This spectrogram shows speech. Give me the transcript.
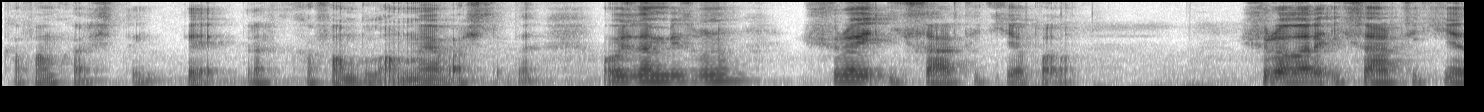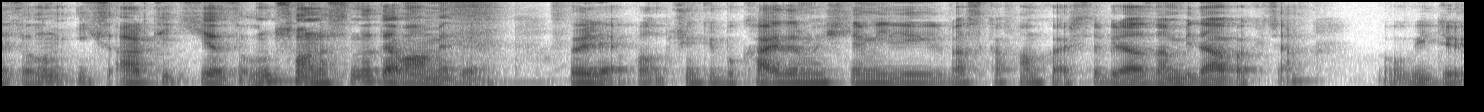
kafam karıştı ve biraz kafam bulanmaya başladı. O yüzden biz bunu şuraya x artı 2 yapalım. Şuralara x artı 2 yazalım. x artı 2 yazalım. Sonrasında devam edelim. Öyle yapalım. Çünkü bu kaydırma işlemiyle ilgili biraz kafam karıştı. Birazdan bir daha bakacağım. O video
